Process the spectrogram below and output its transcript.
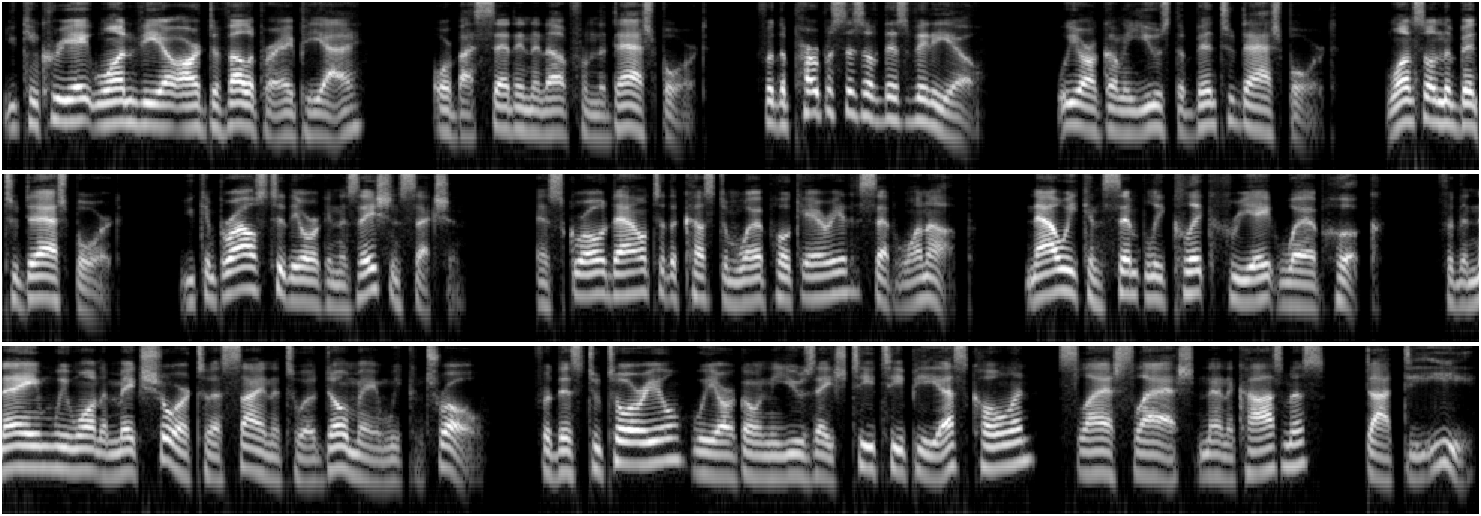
You can create one via our developer API or by setting it up from the dashboard. For the purposes of this video, we are going to use the bintu dashboard. Once on the bintu dashboard, you can browse to the organization section and scroll down to the custom webhook area to set one up. Now we can simply click Create Webhook. For the name, we want to make sure to assign it to a domain we control. For this tutorial, we are going to use https colon slash slash nanocosmos.de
